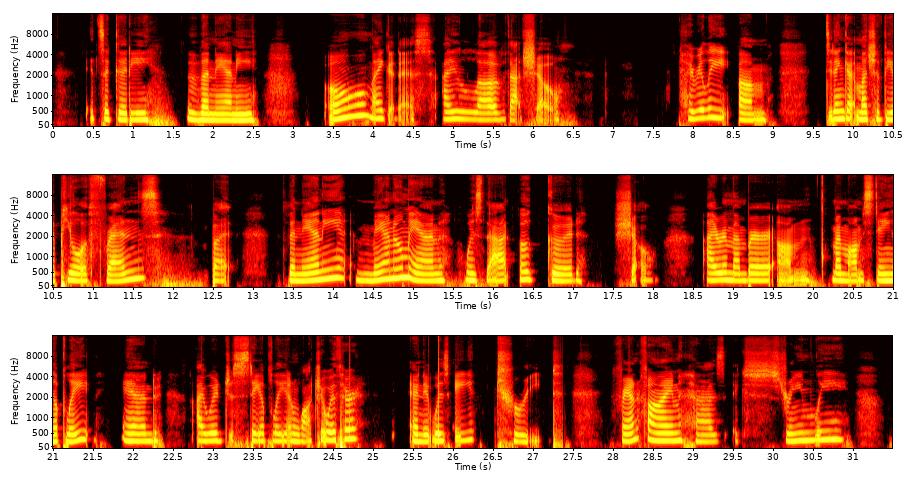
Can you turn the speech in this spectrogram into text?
it's a goodie. The Nanny. Oh my goodness. I love that show. I really um didn't get much of the appeal of Friends, but The Nanny, man oh man, was that a good show. I remember um my mom staying up late and I would just stay up late and watch it with her, and it was a treat. Fran Fine has extremely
